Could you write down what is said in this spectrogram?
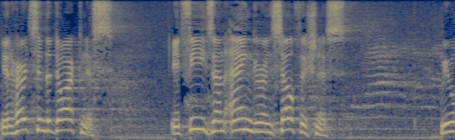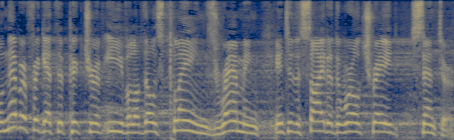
it hurts in the darkness, it feeds on anger and selfishness. We will never forget the picture of evil of those planes ramming into the side of the World Trade Center.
